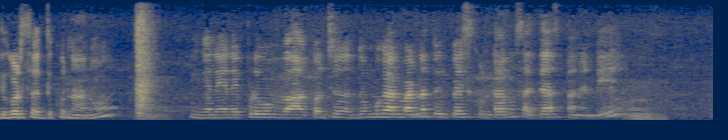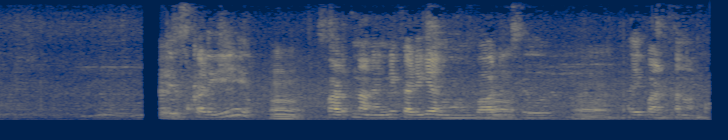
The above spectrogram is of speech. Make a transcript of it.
ఇది కూడా సర్దుకున్నాను. ఇంకా నేను ఎప్పుడు కొంచెం దుమ్ము కనబడినా దులిపేసుకుంటాను సర్దేస్తానండి. కడిగి. పడుతున్నాను అన్ని కడిగాను బాటిల్స్. అవి పడుతున్నాను.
